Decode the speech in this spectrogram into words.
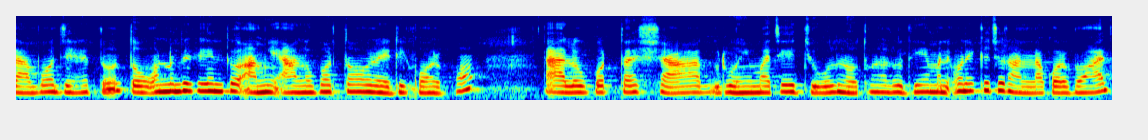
খাব যেহেতু। তো অন্যদিকে কিন্তু আমি আলু ভর্তাও রেডি করব। আলু ভর্তা শাক, রুই মাছের ঝোল, নতুন আলু দিয়ে মানে অনেক কিছু রান্না করব আজ।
